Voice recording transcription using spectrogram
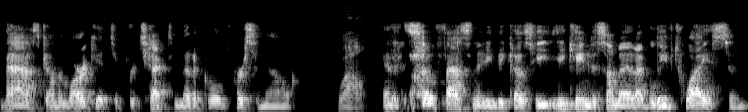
mask on the market to protect medical personnel. Wow. And it's so fascinating because he he came to Summit I believe twice and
